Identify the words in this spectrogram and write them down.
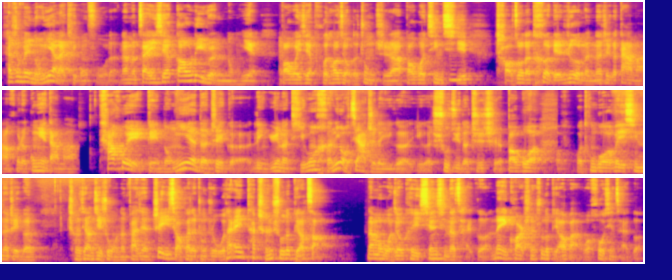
它是为农业来提供服务的。那么在一些高利润农业，包括一些葡萄酒的种植啊，包括近期炒作的特别热门的这个大麻或者工业大麻。它会给农业的这个领域呢提供很有价值的一个一个数据的支持，包括我通过卫星的这个成像技术，我能发现这一小块的种植物，它哎它成熟的比较早，那么我就可以先行的采割那一块成熟的比较晚，我后行采割。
